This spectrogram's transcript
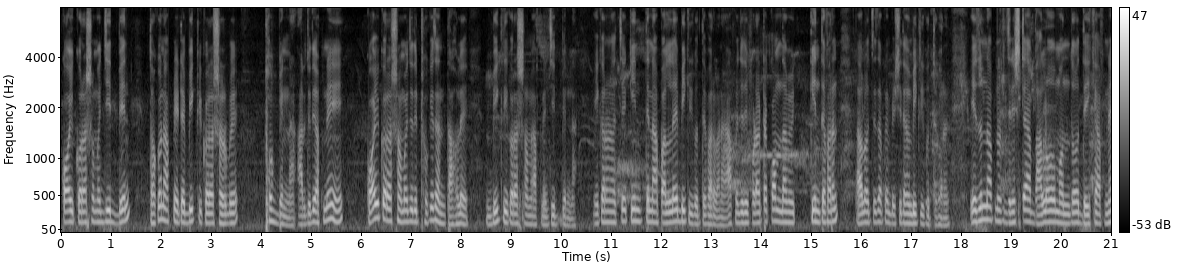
ক্রয় করার সময় জিতবেন, তখন আপনি এটা বিক্রি করার সর্বে ঠকবেন না। আর যদি আপনি ক্রয় করার সময় যদি ঠকে যান, তাহলে বিক্রি করার সময় আপনি জিতবেন না। এই কারণে হচ্ছে কিনতে না পারলে বিক্রি করতে পারবে না। আপনি যদি প্রোডাক্টটা কম দামে কিনতে পারেন, তাহলে হচ্ছে যে আপনি বেশি দামে বিক্রি করতে পারেন। এই জন্য আপনার জিনিসটা ভালো মন্দ দেখে আপনি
